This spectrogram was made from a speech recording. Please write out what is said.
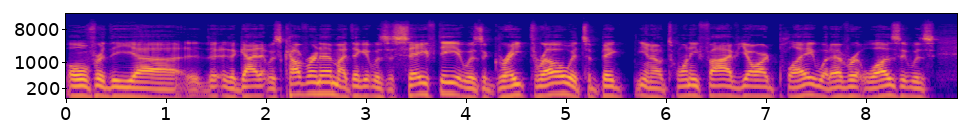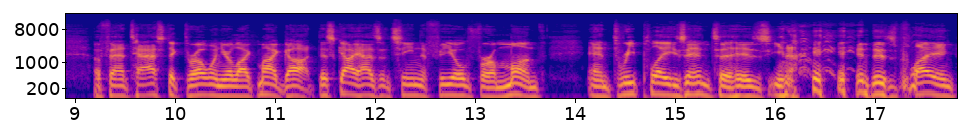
over the, uh, the the guy that was covering him. I think it was a safety. It was a great throw. It's a big you know twenty five yard play, whatever it was. It was a fantastic throw, and you're like, my God, this guy hasn't seen the field for a month. And three plays into his, you know, in his playing,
